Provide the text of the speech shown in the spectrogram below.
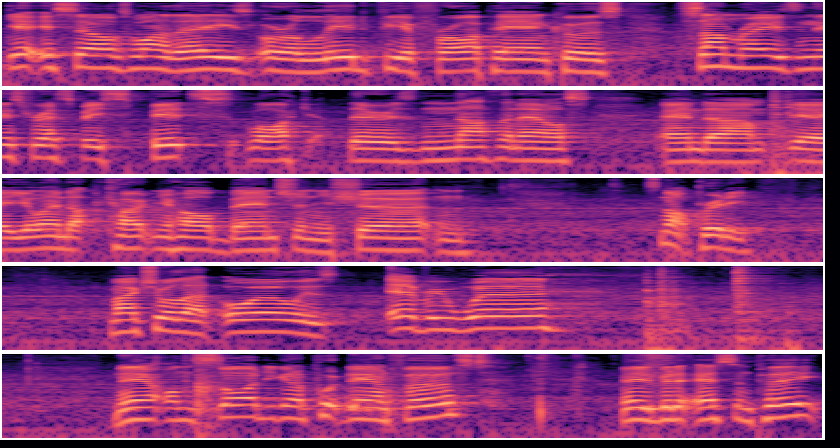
get yourselves one of these or a lid for your fry pan because for some reason this recipe spits like there is nothing else and um, yeah, you'll end up coating your whole bench and your shirt and it's not pretty. Make sure that oil is everywhere. Now on the side you're going to put down first. Need a bit of S&P.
